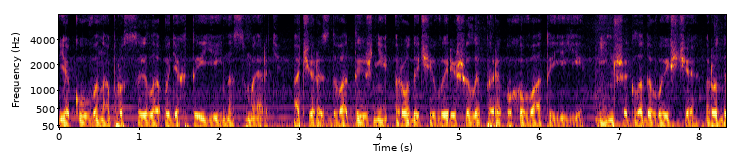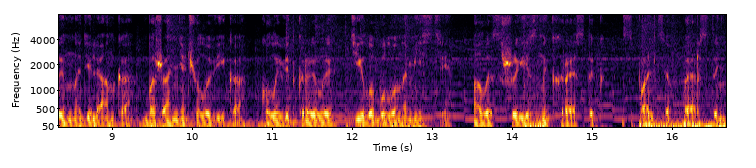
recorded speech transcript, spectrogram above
яку вона просила одягти їй на смерть. А через два тижні родичі вирішили перепоховати її. Інше кладовище, родинна ділянка, бажання чоловіка. Коли відкрили, тіло було на місці, але з шиї зник хрестик, з пальця перстень,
